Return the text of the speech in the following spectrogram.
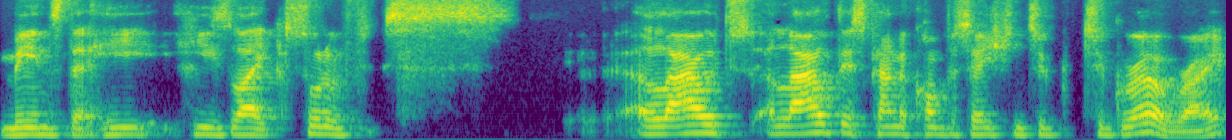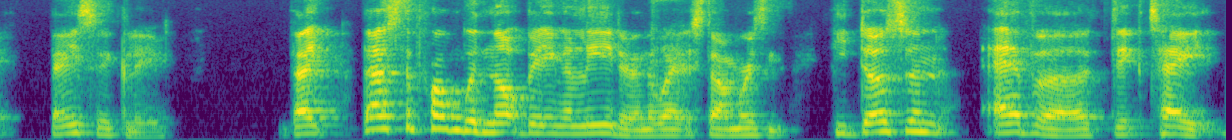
means that he he's like sort of allowed allowed this kind of conversation to to grow, right? Basically. Like that's the problem with not being a leader in the way that Starmer isn't. He doesn't ever dictate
